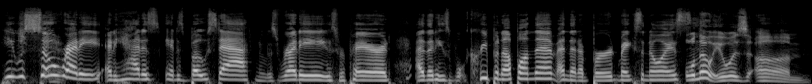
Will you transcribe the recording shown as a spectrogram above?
he was so ready, and he had his he had his bow staff, and he was ready, he was prepared, and then he's w- creeping up on them, and then a bird makes a noise. Well, no, it was um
